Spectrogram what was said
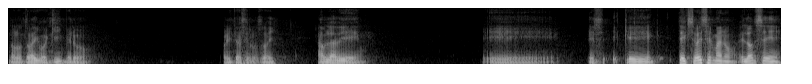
No lo traigo aquí, pero ahorita se los doy, habla de eh, ¿qué texto es, hermano? El 11, eh,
